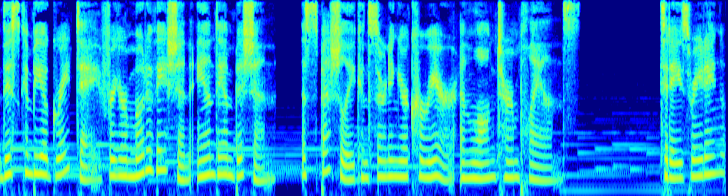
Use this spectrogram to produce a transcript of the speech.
This can be a great day for your motivation and ambition, especially concerning your career and long term plans. Today's rating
